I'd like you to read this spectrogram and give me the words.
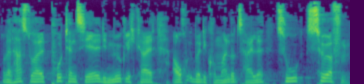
und dann hast du halt potenziell die Möglichkeit, auch über die Kommandozeile zu surfen.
